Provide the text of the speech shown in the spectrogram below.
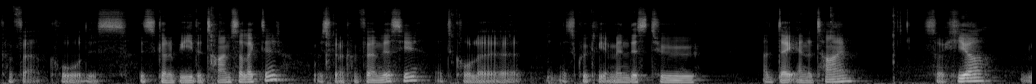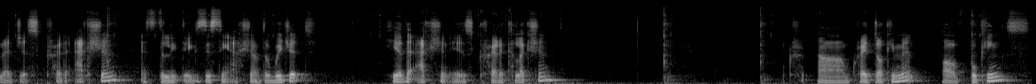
confirm. Call this. This is going to be the time selected. We're just going to confirm this here. Let's call it. Let's quickly amend this to a date and a time. So here, let's just create an action. Let's delete the existing action of the widget. Here, the action is create a collection um, create document of bookings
